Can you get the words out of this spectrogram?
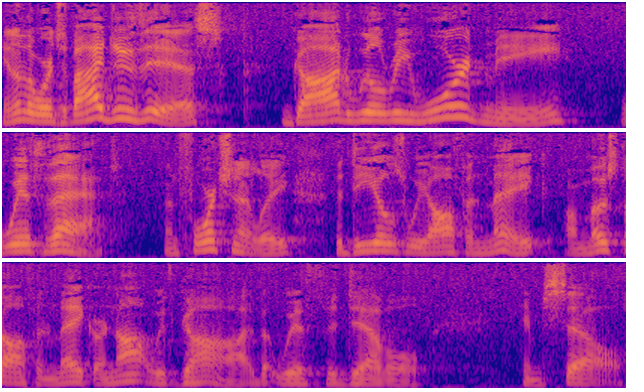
In other words, if I do this, God will reward me with that. Unfortunately, the deals we often make, or most often make, are not with God, but with the devil himself.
